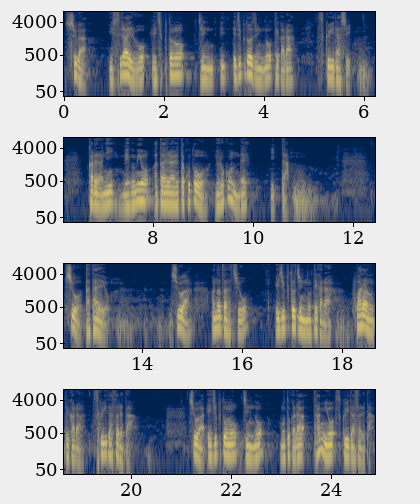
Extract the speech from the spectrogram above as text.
主がイスラエルをエジプトの人、エジプト人の手から救い出し、彼らに恵みを与えられたことを喜んで言った。主を称えよ。主はあなたたちをエジプト人の手から、ファラの手から救い出された。主はエジプトの人の元から民を救い出された。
